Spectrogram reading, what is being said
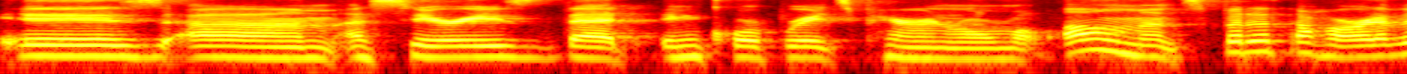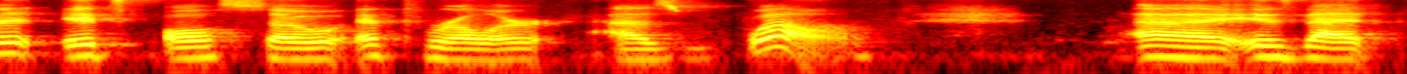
is um, a series that incorporates paranormal elements, but at the heart of it, it's also a thriller as well. Uh, is that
